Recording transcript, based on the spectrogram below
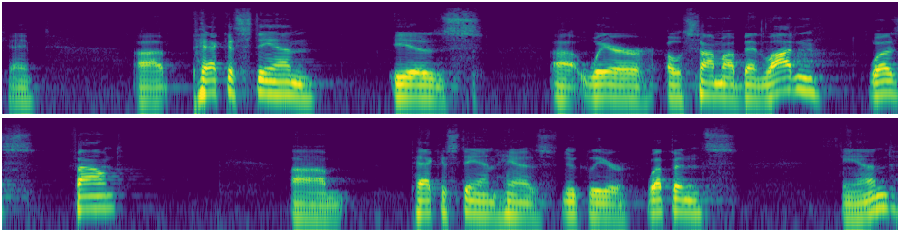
Okay. Uh, Pakistan is uh, where Osama bin Laden was found. Um, Pakistan has nuclear weapons, and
